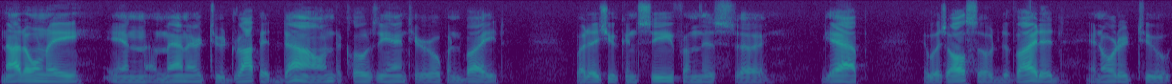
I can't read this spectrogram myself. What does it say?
not only in a manner to drop it down to close the anterior open bite, but as you can see from this uh, gap, it was also divided in order to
